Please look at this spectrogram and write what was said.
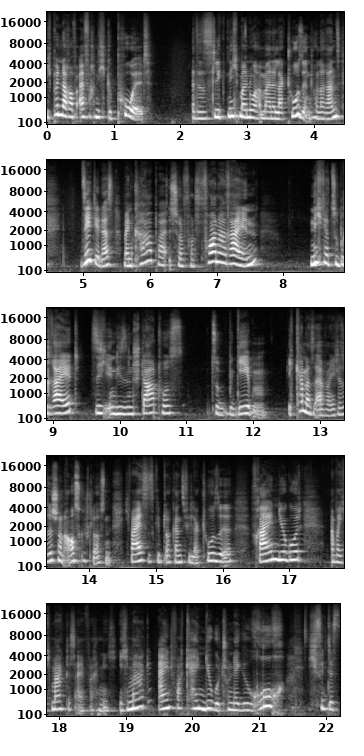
Ich bin darauf einfach nicht gepolt. Also das liegt nicht mal nur an meiner Laktoseintoleranz. Seht ihr das? Mein Körper ist schon von vornherein nicht dazu bereit, sich in diesen Status zu begeben. Ich kann das einfach nicht. Das ist schon ausgeschlossen. Ich weiß, es gibt auch ganz viel laktosefreien Joghurt, aber ich mag das einfach nicht. Ich mag einfach keinen Joghurt. Schon der Geruch. Ich finde das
